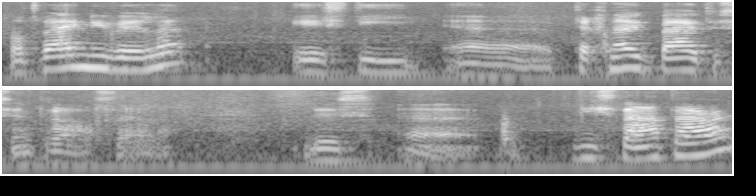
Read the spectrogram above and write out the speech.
wat wij nu willen is die techneut buiten centraal stellen. Dus die staat daar.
